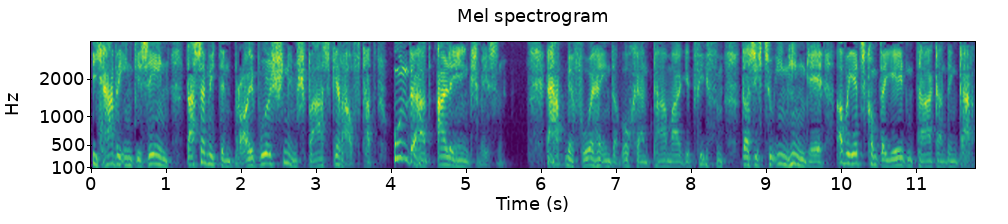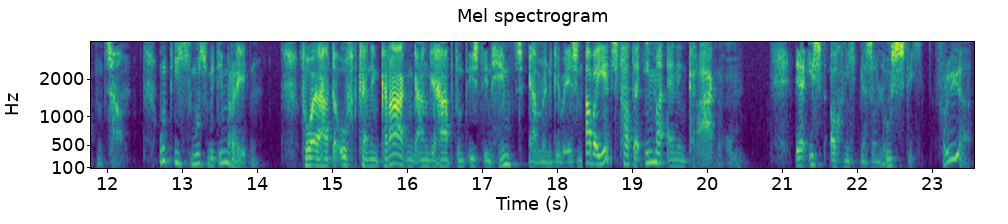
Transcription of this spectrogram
Ich habe ihn gesehen, dass er mit den Bräuburschen im Spaß gerauft hat und er hat alle hingeschmissen. Er hat mir vorher in der Woche ein paar Mal gepfiffen, dass ich zu ihm hingehe, aber jetzt kommt er jeden Tag an den Gartenzaun. Und ich muss mit ihm reden. Vorher hat er oft keinen Kragen angehabt und ist in Hemdsärmeln gewesen, aber jetzt hat er immer einen Kragen um. Er ist auch nicht mehr so lustig. Früher,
